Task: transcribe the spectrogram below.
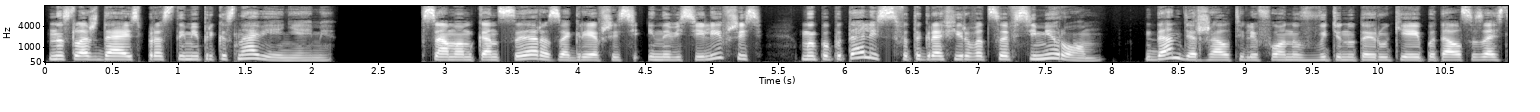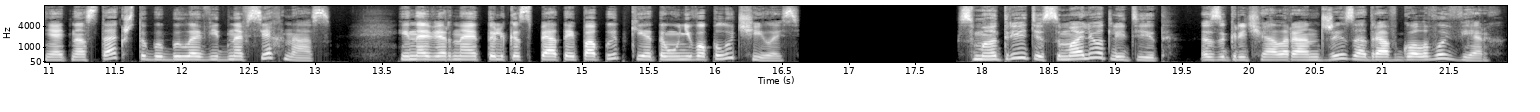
наслаждаясь простыми прикосновениями. В самом конце, разогревшись и навеселившись, мы попытались сфотографироваться всемиром. Дан держал телефон в вытянутой руке и пытался заснять нас так, чтобы было видно всех нас. И, наверное, только с пятой попытки это у него получилось. «Смотрите, самолет летит!» — закричал Ранджи, задрав голову вверх.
